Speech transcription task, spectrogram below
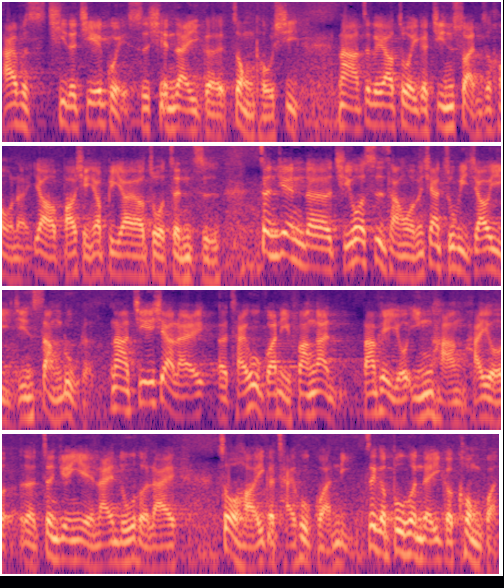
F 十七的接轨是现在一个重头戏。那这个要做一个精算之后呢，要保险要必要要做增资。证券的期货市场，我们现在主笔交易已经上路了。那接下来呃，财富管理方案搭配由银行还有呃证券业来如何来做好一个财富管理这个部分的一个控管，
